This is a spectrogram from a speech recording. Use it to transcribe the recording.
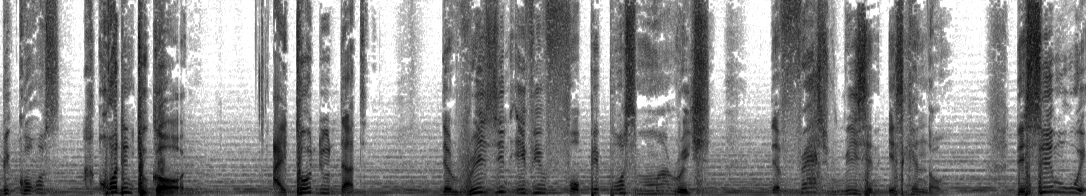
Because according to God, I told you that the reason even for people's marriage, the first reason is kingdom. The same way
